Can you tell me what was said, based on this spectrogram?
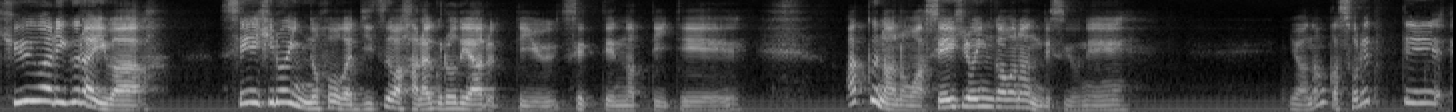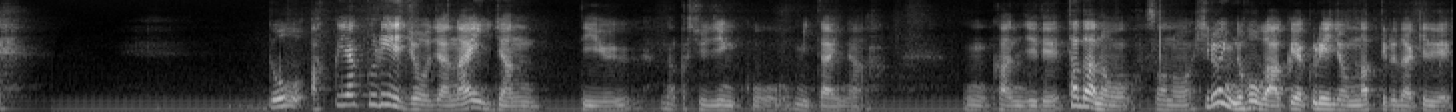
9割ぐらいは正ヒロインの方が実は腹黒であるっていう設定になっていて、悪なのは正ヒロイン側なんですよね。いや、なんかそれって、どう、悪役令状じゃないじゃんっていう、なんか主人公みたいな感じで、ただの、その、ヒロインの方が悪役令状になってるだけで、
